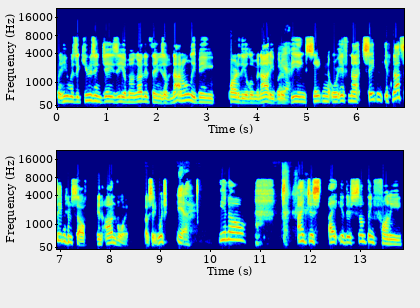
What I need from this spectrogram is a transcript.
but he was accusing Jay Z, among other things, of not only being part of the Illuminati, but Yeah. of being Satan, or if not Satan, if not Satan himself, an envoy of Satan. Which Yeah. you know, I just I there's something funny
